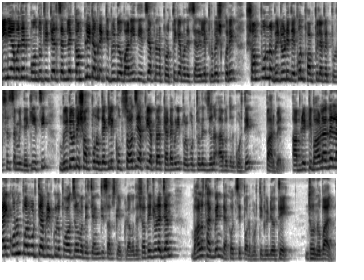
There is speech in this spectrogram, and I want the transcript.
এই নিয়ে আমাদের বন্ধু টিটেল চ্যানেলে কমপ্লিট আমরা একটি ভিডিও বানিয়ে দিয়েছি। আপনারা প্রত্যেকে আমাদের চ্যানেলে প্রবেশ করে সম্পূর্ণ ভিডিওটি দেখুন। ফর্ম ফিল আপের প্রসেস আমি দেখিয়েছি। ভিডিওটি সম্পূর্ণ দেখলে খুব সহজে আপনি আপনার ক্যাটাগরি পরিবর্তনের জন্য আবেদন করতে পারবেন। আপডেটটি ভালো লাগলে লাইক করুন। পরবর্তী আপডেটগুলো পাওয়ার জন্য আমাদের চ্যানেলটি সাবস্ক্রাইব করে আমাদের সাথে জুড়ে যান। ভালো থাকবেন। দেখা হচ্ছে পরবর্তী ভিডিওতে। ধন্যবাদ।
